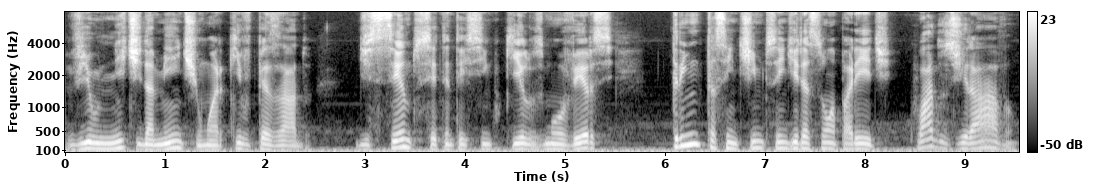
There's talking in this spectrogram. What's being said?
viu nitidamente um arquivo pesado de 175 quilos mover-se 30 centímetros em direção à parede. Quadros giravam,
